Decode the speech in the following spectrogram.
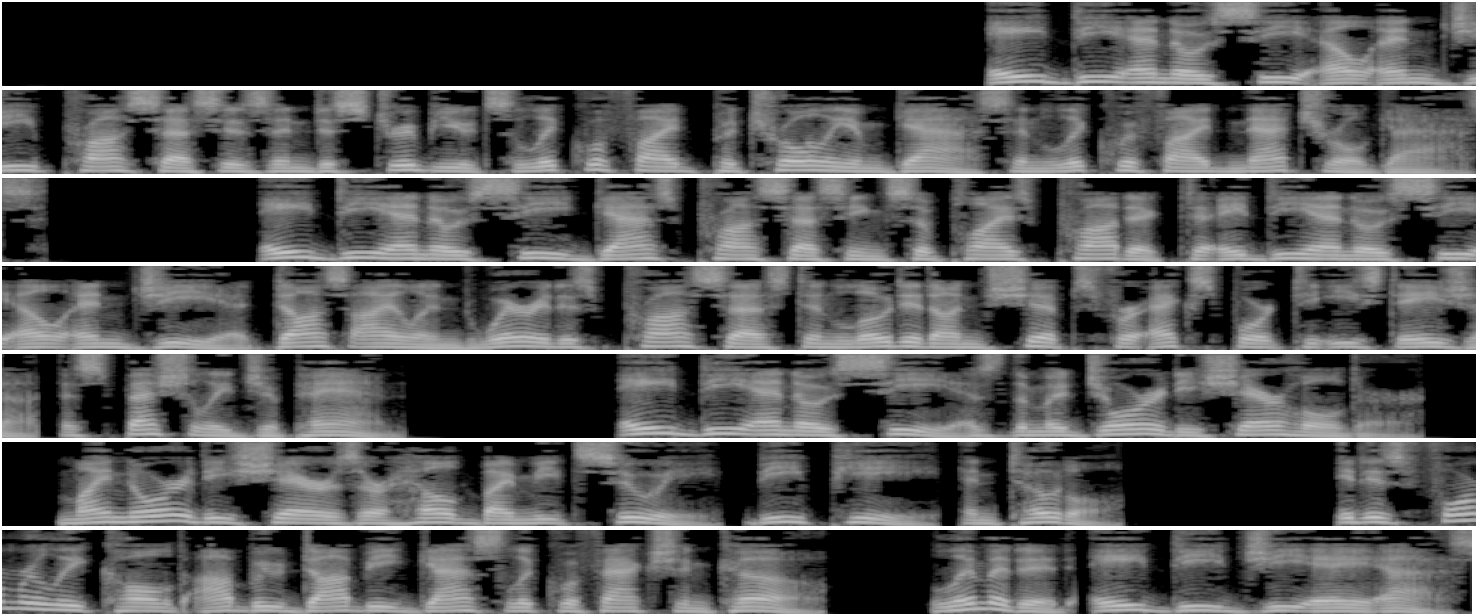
ADNOC LNG processes and distributes liquefied petroleum gas and liquefied natural gas. ADNOC Gas Processing supplies product to ADNOC LNG at Das Island where it is processed and loaded on ships for export to East Asia, especially Japan. ADNOC is the majority shareholder. Minority shares are held by Mitsui, BP, and Total. It is formerly called Abu Dhabi Gas Liquefaction Co. Limited ADGAS.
